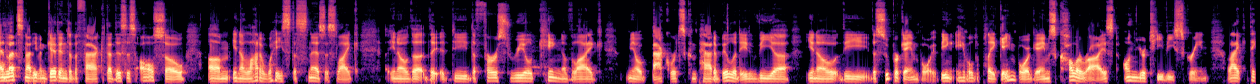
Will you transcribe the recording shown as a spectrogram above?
and let's not even get into the fact that this is also, um, in a lot of ways, the SNES is like, you know, the the the the first real king of like you know backwards compatibility via you know the the super game boy being able to play game boy games colorized on your tv screen. Like they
